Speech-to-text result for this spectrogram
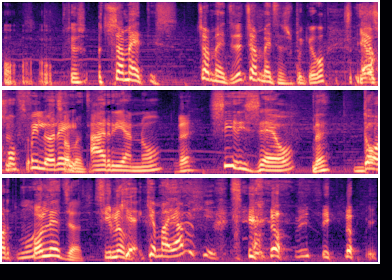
ο, ο, ποιος, ο Τσαμέτης. Τσαμέτης, δεν Τσαμέτης θα σου πω κι εγώ. Γεια σου, Έχω Τσα- φίλο ρε Τσαμέτης. Αριανό, Ναι. Σιριζέο, Ναι. Ντόρτμουντ Ο Λέτζα. Συγγνώμη. και, και Μαϊάμι Χιτ. Συγγνώμη, συγγνώμη.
